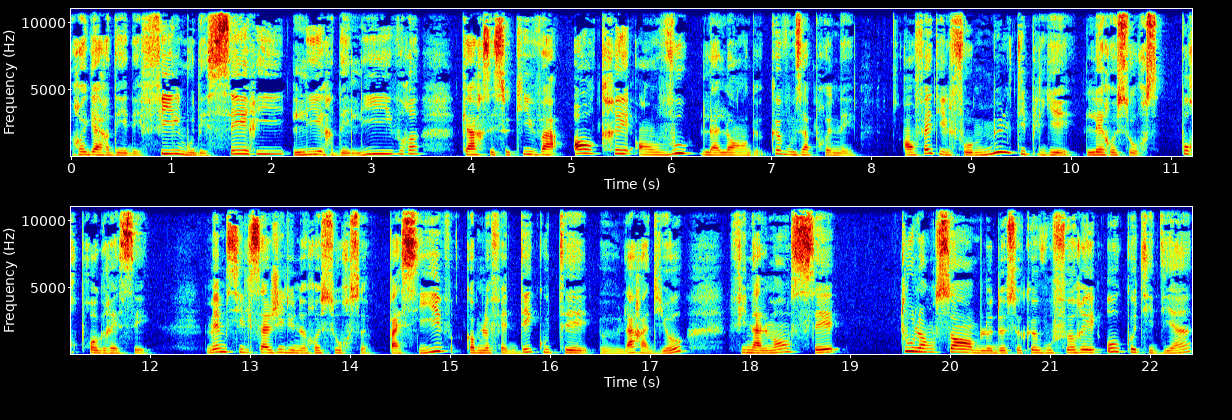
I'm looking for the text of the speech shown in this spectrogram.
regarder des films ou des séries, lire des livres, car c'est ce qui va ancrer en vous la langue que vous apprenez. En fait, il faut multiplier les ressources pour progresser même s'il s'agit d'une ressource passive, comme le fait d'écouter euh, la radio, finalement c'est tout l'ensemble de ce que vous ferez au quotidien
